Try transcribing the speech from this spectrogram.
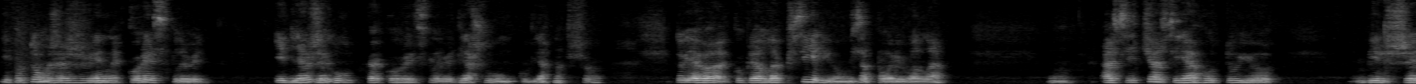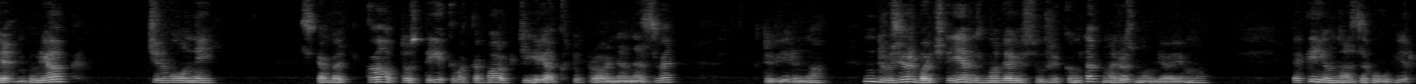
І потім же ж він корисливий. І для желудка корисливий, для шлунку, для нашого. То я купляла псиліум, запарювала. А зараз я готую більше буряк червоний з кабачка, то тиква, кабак, чи як хто правильно назве, хто вірно. Ну, друзі, ж бачите, я розмовляю з Суржиком, так ми розмовляємо. Такий у нас говір.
